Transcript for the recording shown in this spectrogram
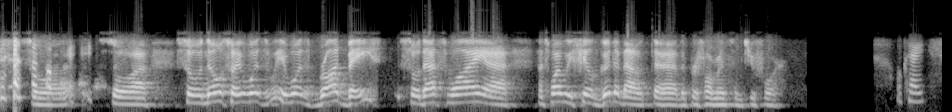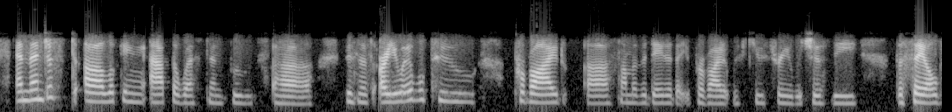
Okay. It was it was broad-based, so that's why uh, we feel good about uh, the performance in Q4. Okay. And then just looking at the Weston Foods business, are you able to provide some of the data that you provided with Q3, which is the sales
